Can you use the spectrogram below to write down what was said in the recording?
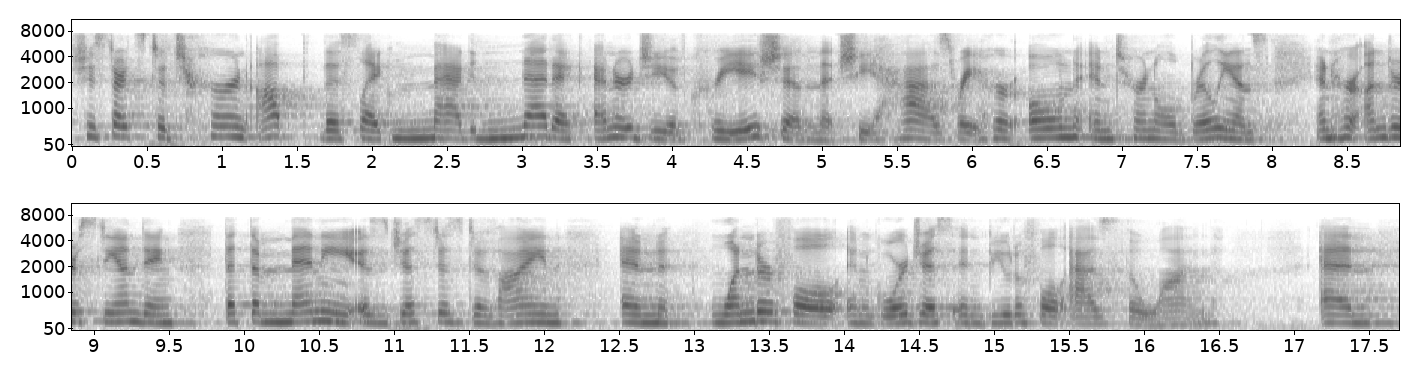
she starts to turn up this like magnetic energy of creation that she has, right? Her own internal brilliance and her understanding that the many is just as divine and wonderful and gorgeous and beautiful as the one. And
